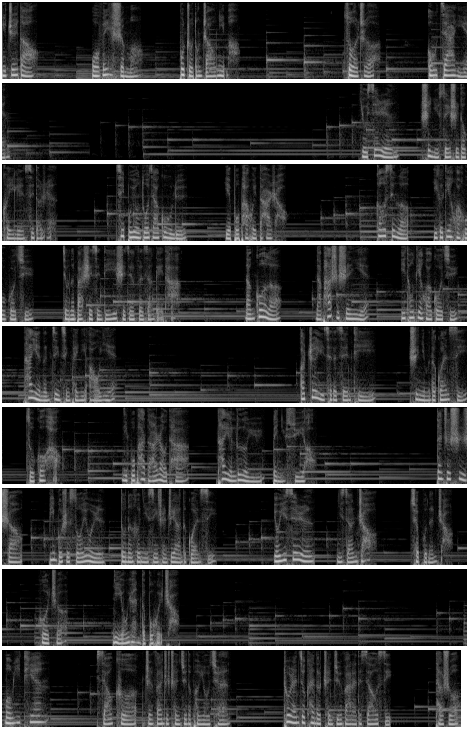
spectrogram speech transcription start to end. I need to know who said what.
Speaker 1: 你知道我为什么不主动找你吗？作者：欧嘉言。有些人是你随时都可以联系的人，既不用多加顾虑，也不怕会打扰。高兴了，一个电话呼过去。就能把事情第一时间分享给他。难过了，哪怕是深夜，一通电话过去，他也能尽情陪你熬夜。而这一切的前提，是你们的关系足够好。你不怕打扰他，他也乐于被你需要。但这世上，并不是所有人。都能和你形成这样的关系。有一些人，你想找，却不能找，或者，你永远都不会找。某一天，小可正翻着陈俊的朋友圈，突然就看到陈俊发来的消息。他说：“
